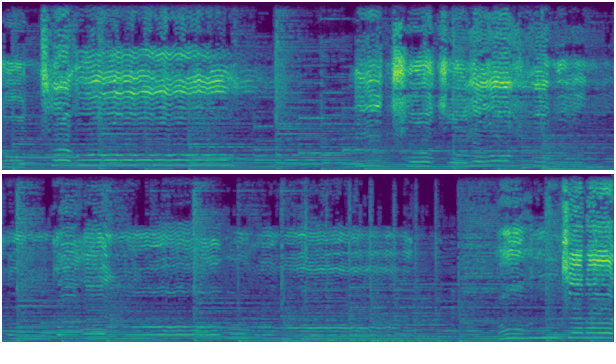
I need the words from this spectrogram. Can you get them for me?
못하고 잊혀져야 하는 건가요? 언제나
